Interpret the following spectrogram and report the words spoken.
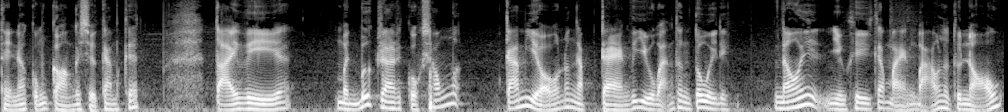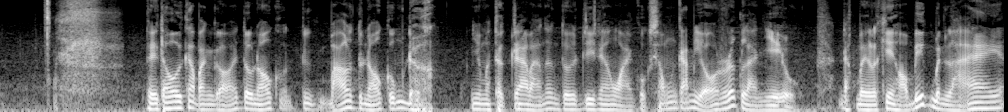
thì nó cũng còn cái sự cam kết. Tại vì mình bước ra cuộc sống cám dỗ nó ngập tràn. Ví dụ bản thân tôi đi, nói nhiều khi các bạn bảo là tôi nổ. Thì thôi, các bạn gọi tôi nổ bảo là tôi nổ cũng được. Nhưng mà thực ra bản thân tôi đi ra ngoài cuộc sống cám dỗ rất là nhiều. Đặc biệt là khi họ biết mình là ai á,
